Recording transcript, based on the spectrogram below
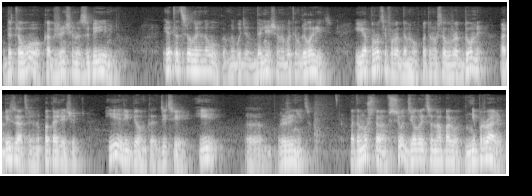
до того, как женщина забеременела. Это целая наука, мы будем в дальнейшем об этом говорить. И я против роддомов, потому что в роддоме обязательно покалечить и ребенка, детей, и э, роженицу. Потому что все делается наоборот, неправильно.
